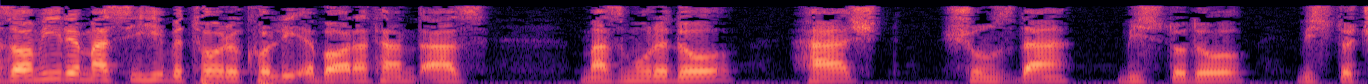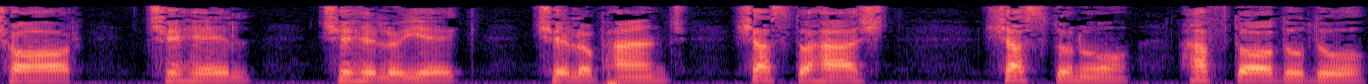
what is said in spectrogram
مزامیر مسیحی به طور کلی عبارتند از مزمور دو، هشت، شونزده، بیست و دو، بیست و چهار، چهل، چهل و یک، چهل و پنج، شست و هشت، شست و نو، هفتاد و دو،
